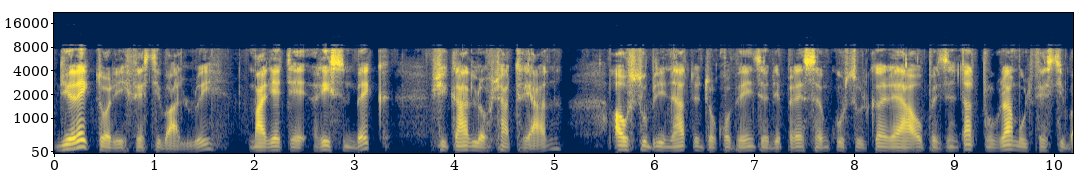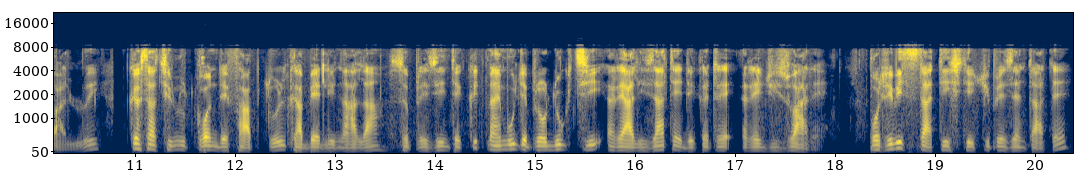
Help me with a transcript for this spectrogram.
Directorii festivalului, Mariette Risenbeck și Carlo Chatrian, au subliniat într-o conferință de presă în cursul căreia au prezentat programul festivalului că s-a ținut cont de faptul ca Berlinala să prezinte cât mai multe producții realizate de către regizoare. Potrivit statisticii prezentate,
